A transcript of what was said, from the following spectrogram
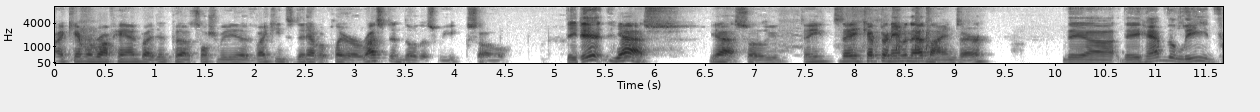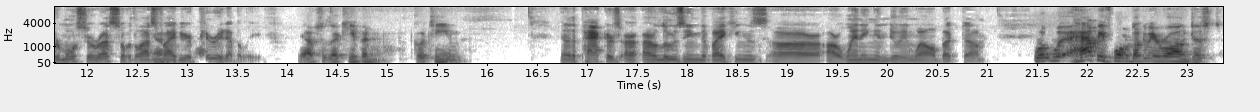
I can't remember offhand, but I did put on social media that Vikings did have a player arrested though this week. So they did. Yes. Yeah. So they they kept their name in the headlines there. They uh they have the lead for most arrests over the last five year period, I believe. Yep. So they're keeping go team. You know the Packers are, are losing, the Vikings are are winning and doing well, but um, well, happy for them. Don't get me wrong. Just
